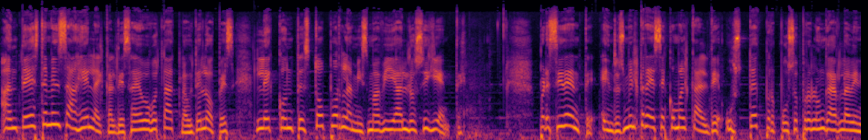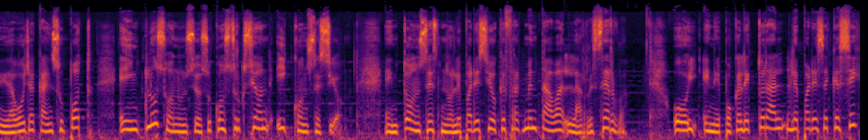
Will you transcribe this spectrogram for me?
Ante este mensaje, la alcaldesa de Bogotá, Claudia López, le contestó por la misma vía lo siguiente. Presidente, en 2013 como alcalde usted propuso prolongar la avenida Boyacá en su pot e incluso anunció su construcción y concesión. Entonces no le pareció que fragmentaba la reserva. Hoy, en época electoral, le parece que sí,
